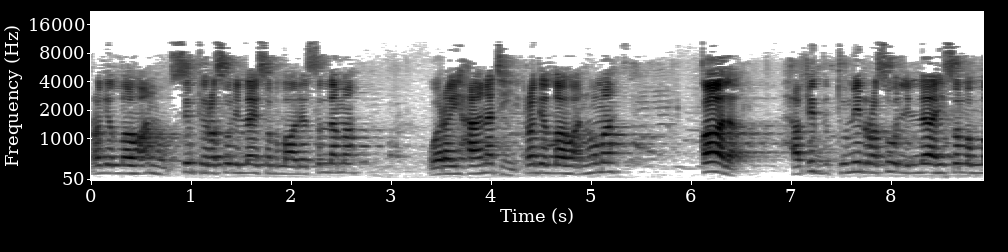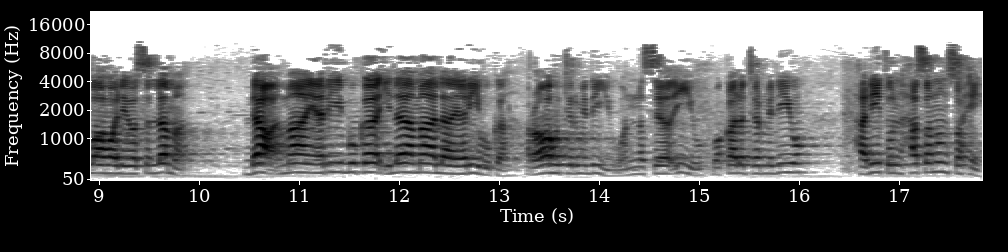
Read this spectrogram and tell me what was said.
رضي الله عنه سبت رسول الله صلى الله عليه وسلم وريحانته رضي الله عنهما قال حفظت دع ما يريبك إلى ما لا يريبك. رواه الترمذي والنسائي وقال الترمذي حديث حسن صحيح.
